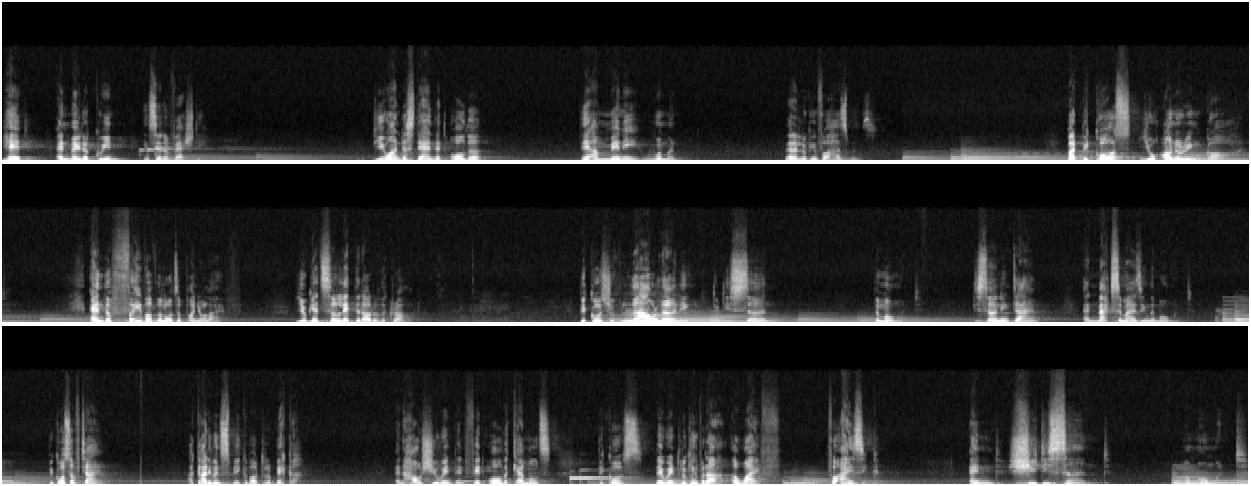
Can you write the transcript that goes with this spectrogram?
head and made her queen instead of Vashti. Do you understand that all the there are many women that are looking for husbands. But because you're honoring God and the favor of the Lord's upon your life, you get selected out of the crowd. Because you're now learning to discern the moment, discerning time, and maximizing the moment. Because of time, I can't even speak about Rebecca and how she went and fed all the camels because they went looking for a, a wife for Isaac. And she discerned a moment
